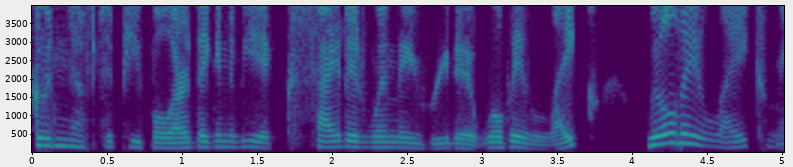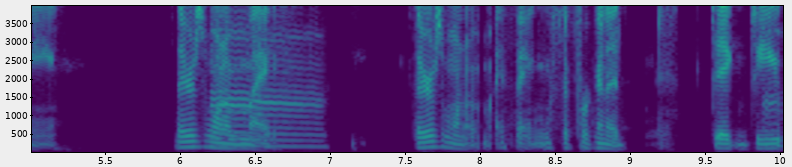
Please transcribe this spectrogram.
good enough to people? Are they gonna be excited when they read it? Will they like will they like me? There's one of my Mm, there's one of my things if we're gonna dig deep.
